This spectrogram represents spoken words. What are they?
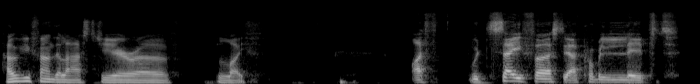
How have you found the last year of life? I f- would say, firstly, I've probably lived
